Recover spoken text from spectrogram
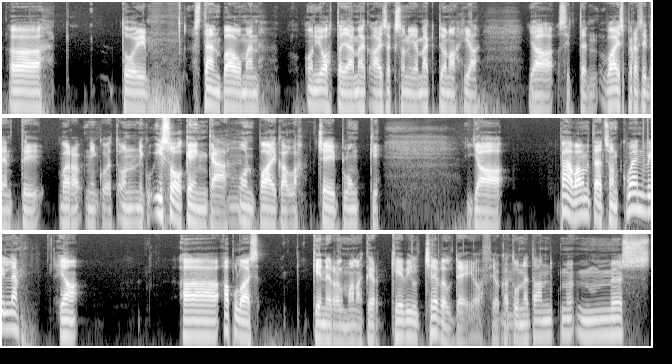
uh, toi Stan Bauman on johtaja Mac Isaacson ja McDonough ja, ja sitten vice-presidentti, vara, niin kuin, että on niin kuin iso kenkää mm. on paikalla, Jay Blunkki. Ja päävalmentaja John Quenville ja ää, apulais general manager Kevin Cheveldayoff, joka mm. tunnetaan nyt m- myös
